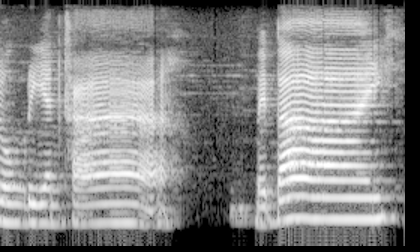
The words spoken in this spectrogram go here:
โรงเรียนค่ะ บ๊ายบาย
